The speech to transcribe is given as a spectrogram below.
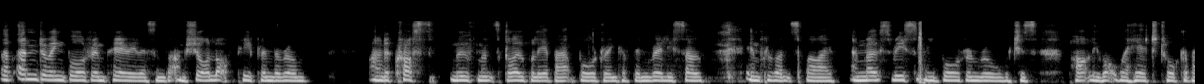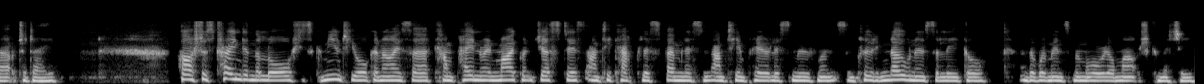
of Undoing Border Imperialism that I'm sure a lot of people in the room and across movements globally about bordering have been really so influenced by, and most recently, Border and Rule, which is partly what we're here to talk about today. Harsha's trained in the law. She's a community organizer, campaigner in migrant justice, anti capitalist, feminist, and anti imperialist movements, including No One is Illegal and the Women's Memorial March Committee.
